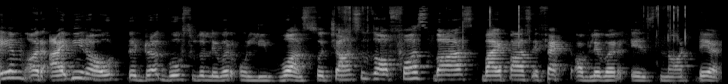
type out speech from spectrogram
IM or IV route, the drug goes to the liver only once. So chances of first pass bypass effect of liver is not there.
